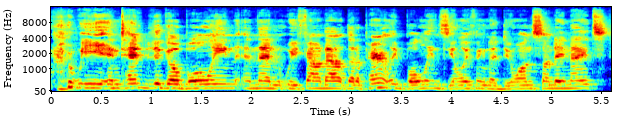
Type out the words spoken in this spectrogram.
we intended to go bowling and then we found out that apparently bowling's the only thing to do on Sunday nights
